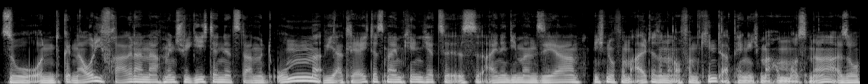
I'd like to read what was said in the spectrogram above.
So, und genau die Frage danach, Mensch, wie gehe ich denn jetzt damit um? Wie erkläre ich das meinem Kind jetzt, ist eine, die man sehr nicht nur vom Alter, sondern auch vom Kind abhängig machen muss. Ne? Also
